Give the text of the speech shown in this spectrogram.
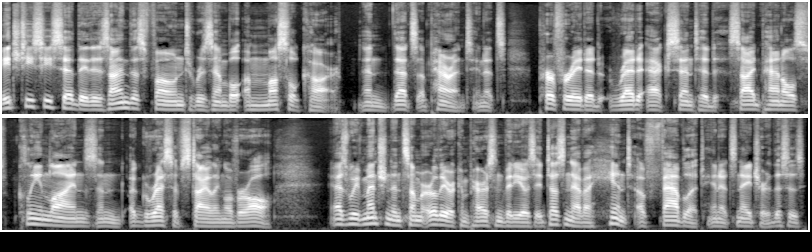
HTC said they designed this phone to resemble a muscle car, and that's apparent in its perforated, red accented side panels, clean lines, and aggressive styling overall. As we've mentioned in some earlier comparison videos, it doesn't have a hint of phablet in its nature. This is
